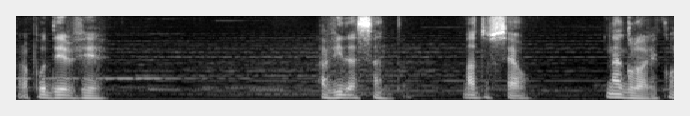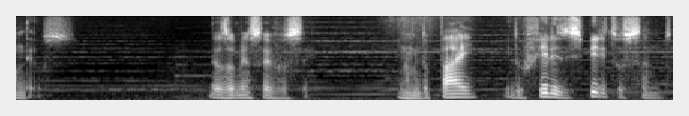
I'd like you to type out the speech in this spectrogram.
para poder ver a vida santa lá do céu, na glória com Deus. Deus abençoe você. Em nome do Pai, e do Filho e do Espírito Santo.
